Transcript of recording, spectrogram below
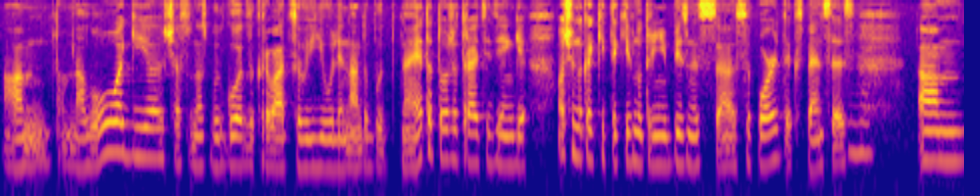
там, налоги, сейчас у нас будет год закрываться в июле, надо будет на это тоже тратить деньги, в общем, на какие-то такие внутренние бизнес-support expenses. Mm-hmm. Um,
